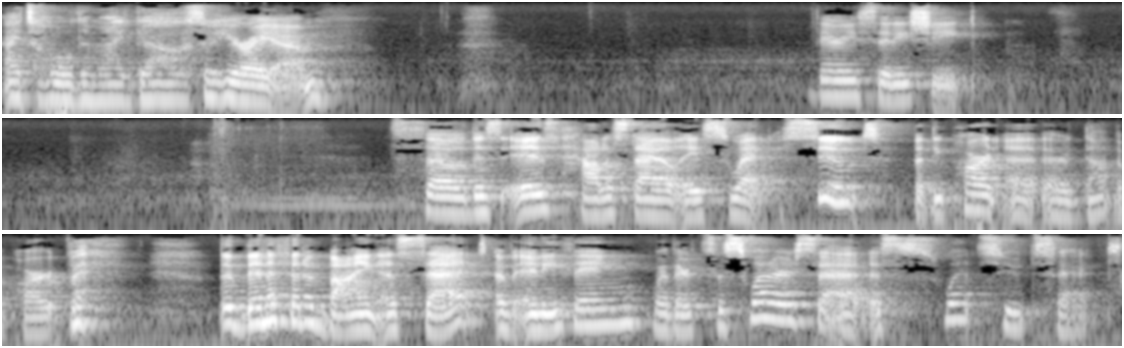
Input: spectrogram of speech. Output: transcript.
I told him I'd go, so here I am. Very city chic. So this is how to style a sweatsuit, but the part, uh, or not the part, but the benefit of buying a set of anything, whether it's a sweater set, a sweatsuit set,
